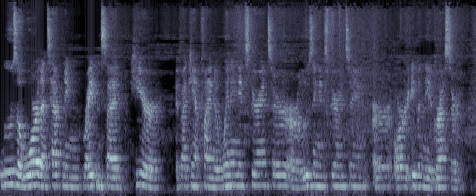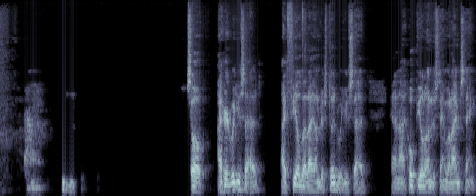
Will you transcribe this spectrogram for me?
lose a war that's happening right inside here if I can't find a winning experiencer or a losing experiencing or or even the aggressor? Um, mm-hmm. So I heard what you said. I feel that I understood what you said, and I hope you'll understand what I'm saying.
